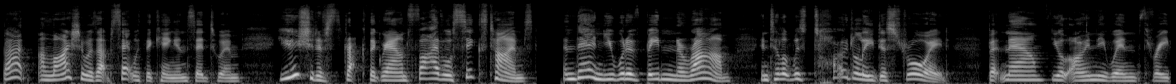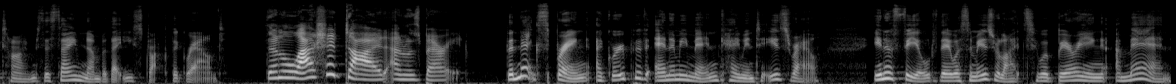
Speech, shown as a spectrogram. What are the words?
But Elisha was upset with the king and said to him, You should have struck the ground five or six times, and then you would have beaten Aram until it was totally destroyed. But now you'll only win three times the same number that you struck the ground. Then Elisha died and was buried. The next spring, a group of enemy men came into Israel. In a field, there were some Israelites who were burying a man,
